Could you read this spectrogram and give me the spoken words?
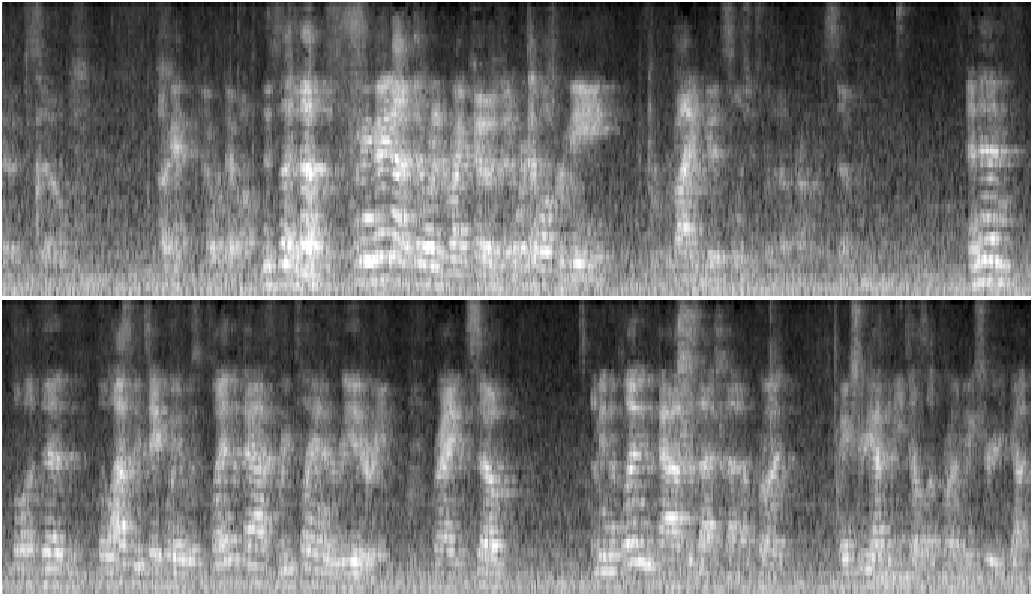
code, so. Okay, that worked out well. I mean, maybe not if they wanted to write code, but it worked out well for me for providing good solutions for the nonprofits. So, and then the, the, the last big takeaway was plan the path, replan, and reiterate. Right. So, I mean, the planning the path is that, that up front. Make sure you have the details up front. Make sure you've got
